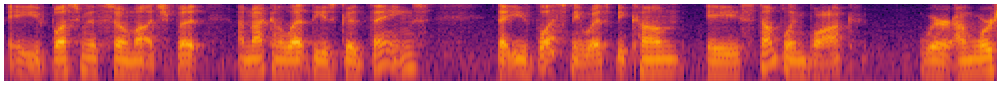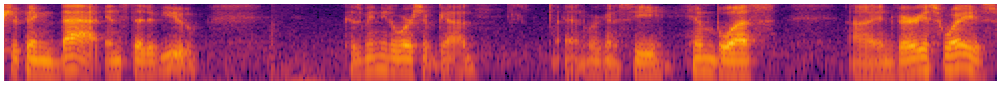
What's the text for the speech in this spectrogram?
hey, you've blessed me with so much, but I'm not going to let these good things that you've blessed me with become a stumbling block where I'm worshiping that instead of you. Because we need to worship God. And we're going to see Him bless uh, in various ways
